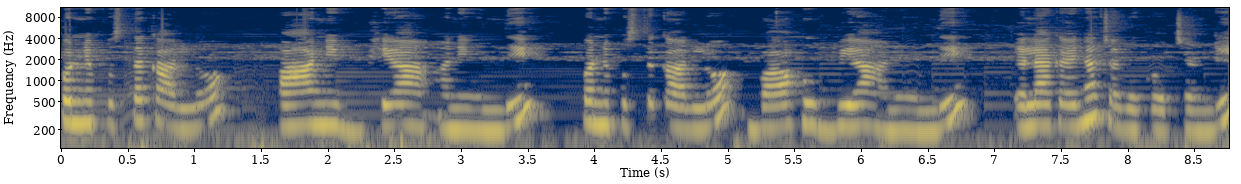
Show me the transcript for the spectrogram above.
కొన్ని పుస్తకాల్లో పాణిభ్య అని ఉంది. కొన్ని పుస్తకాల్లో బాహుభ్య అని ఉంది. ఎలాగైనా చదువుకోవచ్చండి.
